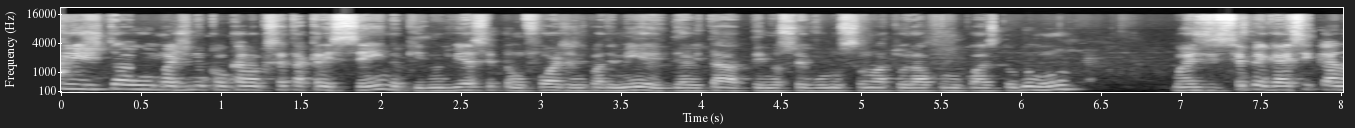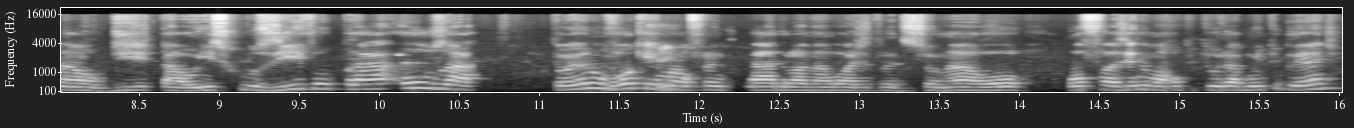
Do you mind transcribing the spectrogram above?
digital, eu imagino que é um canal que você está crescendo, que não devia ser tão forte na pandemia, ele deve estar tá tendo a sua evolução natural como quase todo mundo. Mas se você pegar esse canal digital exclusivo para ousar. Então eu não vou queimar Sim. o franqueado lá na loja tradicional ou, ou fazendo uma ruptura muito grande,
